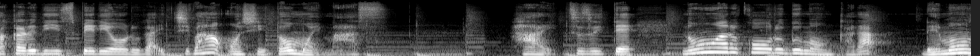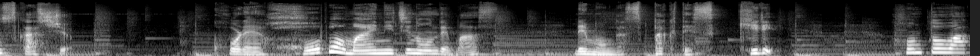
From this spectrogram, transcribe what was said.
バカルディスペリオールが一番美味しいと思います。はい。続いてノンアルコール部門からレモンスカッシュ。これほぼ毎日飲んでます。レモンが酸っぱくてすっきり。本当は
